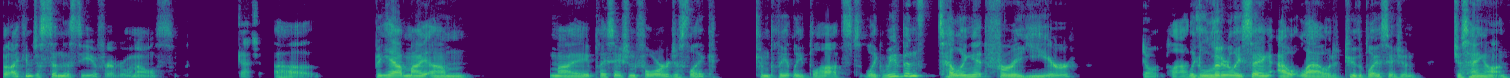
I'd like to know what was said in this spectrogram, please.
but I can just send this to you for everyone else. Gotcha. Uh, but yeah, my um, my PlayStation Four just like completely plotzed. Like we've been telling it for a year, Don't plot. like literally saying out loud to the PlayStation, "Just hang on,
